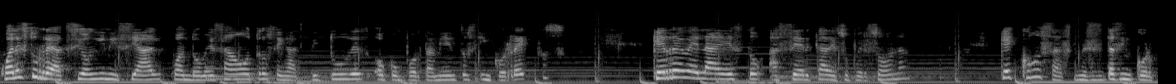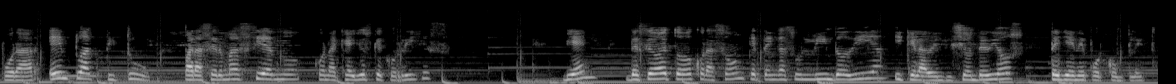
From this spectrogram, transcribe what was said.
¿cuál es tu reacción inicial cuando ves a otros en actitudes o comportamientos incorrectos? ¿Qué revela esto acerca de su persona? ¿Qué cosas necesitas incorporar en tu actitud para ser más tierno con aquellos que corriges? Bien, deseo de todo corazón que tengas un lindo día y que la bendición de Dios te llene por completo.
